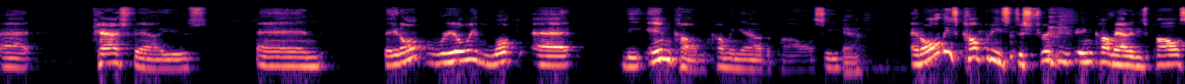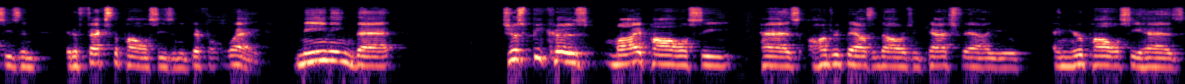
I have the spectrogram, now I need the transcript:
at cash values and they don't really look at the income coming out of the policy. Yeah. And all these companies distribute income out of these policies and it affects the policies in a different way, meaning that just because my policy has $100,000 in cash value and your policy has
